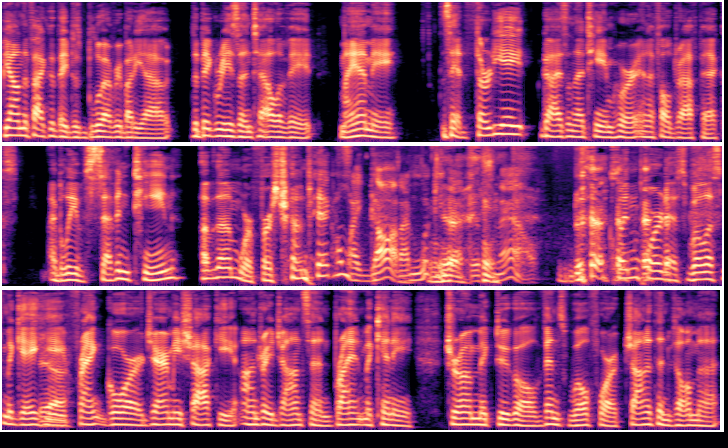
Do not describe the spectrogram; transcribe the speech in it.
beyond the fact that they just blew everybody out, the big reason to elevate Miami is they had 38 guys on that team who were NFL draft picks. I believe 17 of them were first round picks. Oh my God, I'm looking yeah. at this now. Clint Portis, Willis McGahee, yeah. Frank Gore, Jeremy Shockey, Andre Johnson, Bryant McKinnie, Jerome McDougle, Vince Wilfork, Jonathan Vilma,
